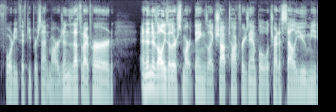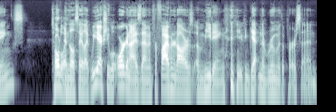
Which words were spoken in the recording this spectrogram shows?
40 50% margins. That's what i've heard and then there's all these other smart things like shop talk for example will try to sell you meetings Totally. and they'll say like we actually will organize them and for $500 a meeting you can get in the room with a person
